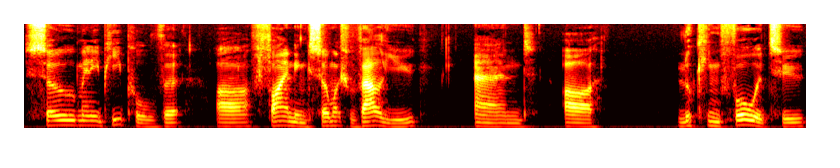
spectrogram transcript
so many people that are finding so much value and are looking forward to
